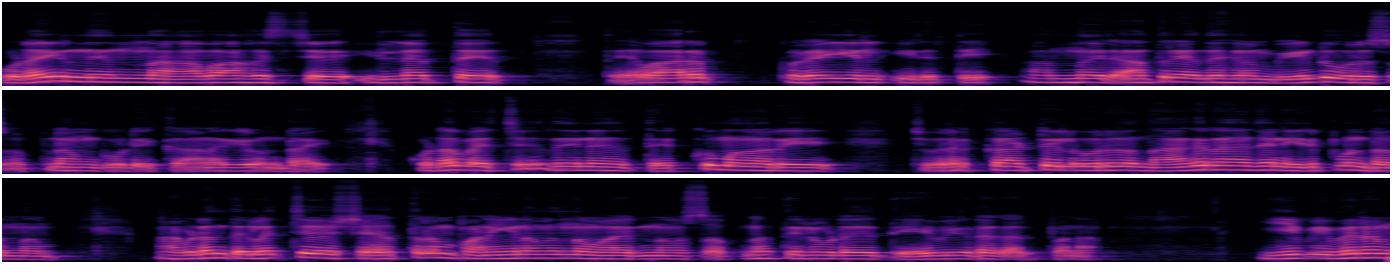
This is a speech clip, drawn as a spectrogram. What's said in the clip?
കുടയിൽ നിന്ന് ആവാഹിച്ച് ഇല്ലത്തെ തേവാരപ്പുരയിൽ ഇരുത്തി. അന്ന് രാത്രി അദ്ദേഹം വീണ്ടും ഒരു സ്വപ്നം കൂടി കാണുകയുണ്ടായി. കുട വെച്ചതിന് തെക്കുമാറി ചുരക്കാട്ടിൽ ഒരു നാഗരാജൻ ഇരിപ്പുണ്ടെന്നും അവിടം തെളിച്ച് ക്ഷേത്രം പണിയണമെന്നുമായിരുന്നു സ്വപ്നത്തിലൂടെ ദേവിയുടെ കൽപ്പന. ഈ വിവരം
